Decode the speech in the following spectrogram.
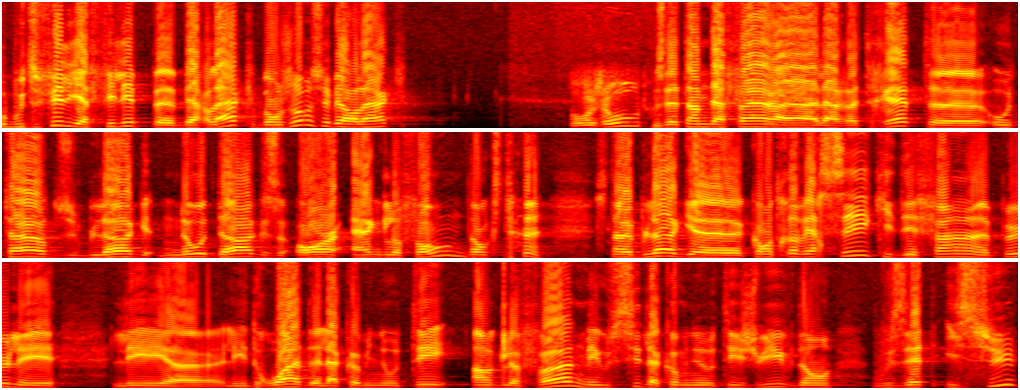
Au bout du fil, il y a Philippe Berlac. Bonjour, Monsieur Berlac. Bonjour. Vous êtes homme d'affaires à la retraite, euh, auteur du blog No Dogs or Anglophone. Donc, c'est un, blog euh, controversé qui défend un peu les, les, euh, les droits de la communauté anglophone, mais aussi de la communauté juive dont vous êtes issu.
